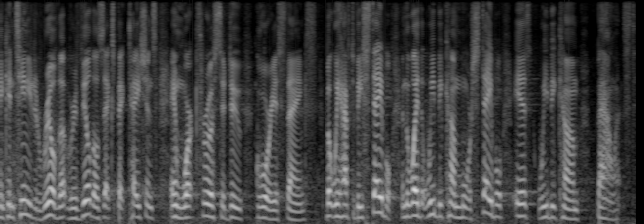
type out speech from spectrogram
and continue to reveal those expectations and work through us to do glorious things. But we have to be stable. And the way that we become more stable is we become balanced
